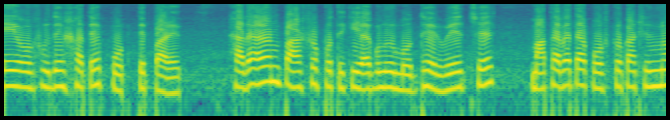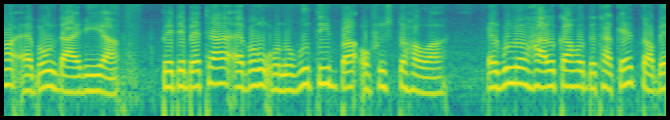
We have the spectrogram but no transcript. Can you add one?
এই ওষুধের সাথে পড়তে পারে। সাধারণ পার্শ্ব প্রতিক্রিয়াগুলোর মধ্যে রয়েছে মাথা ব্যথা কোষ্ঠকাঠিন্য এবং ডায়রিয়া, পেটে ব্যথা এবং অনুভূতি বা অসুস্থ হওয়া। এগুলো হালকা হতে থাকে, তবে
